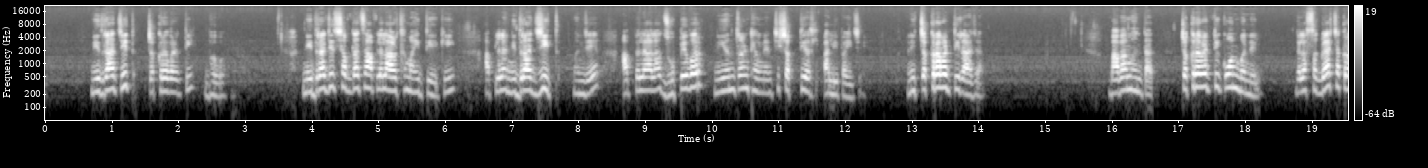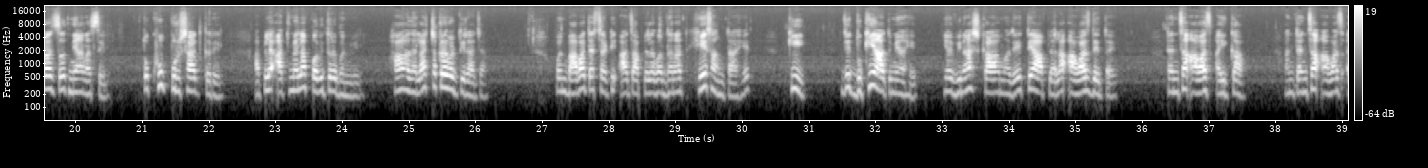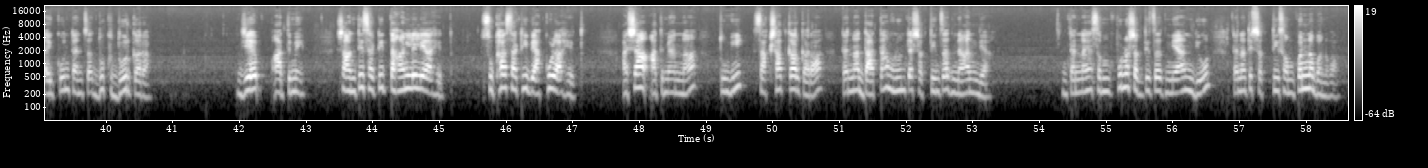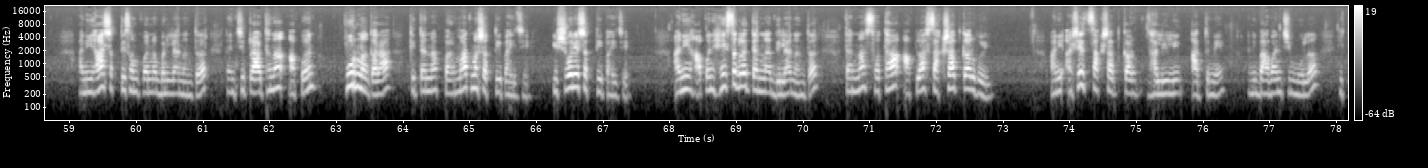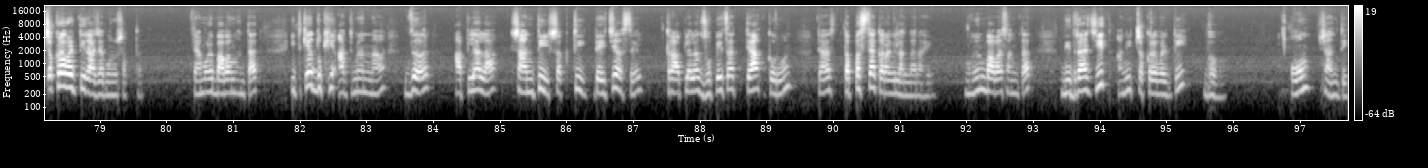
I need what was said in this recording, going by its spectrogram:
निद्राजित चक्रवर्ती भव. निद्राजित शब्दाचा आपल्याला अर्थ माहिती आहे की आपल्याला निद्राजित म्हणजे आपल्याला झोपेवर नियंत्रण ठेवण्याची शक्ती अस आली पाहिजे. आणि चक्रवर्ती राजा. बाबा म्हणतात चक्रवर्ती कोण बनेल? त्याला सगळ्या चक्राचं ज्ञान असेल. तो खूप पुरुषार्थ करेल. आपल्या आत्म्याला पवित्र बनवेल. हा झाला चक्रवर्ती राजा. पण बाबा त्यासाठी आज आपल्याला वरदानात हे सांगता आहेत की जे दुखी आत्मे आहेत या विनाश काळामध्ये ते आपल्याला आवाज देत आहेत. त्यांचा आवाज ऐका आणि त्यांचा आवाज ऐकून त्यांचं दुःख दूर करा. जे आत्मे शांतीसाठी तहानलेले आहेत सुखासाठी व्याकुळ आहेत अशा आत्म्यांना तुम्ही साक्षात्कार करा. त्यांना दाता म्हणून त्या शक्तींचं ज्ञान द्या. त्यांना ह्या संपूर्ण शक्तीचं ज्ञान देऊन त्यांना ते शक्ती संपन्न बनवा. आणि ह्या शक्ती संपन्न बनल्यानंतर त्यांची प्रार्थना आपण पूर्ण करा की त्यांना परमात्मा शक्ती पाहिजे ईश्वरीय शक्ती पाहिजे. आणि आपण हे सगळं त्यांना दिल्यानंतर त्यांना स्वतः आपला साक्षात्कार होईल. आणि असेच साक्षात्कार झालेली आत्मे आणि बाबांची मुलं ही चक्रवर्ती राजा बनू शकतात. त्यामुळे बाबा म्हणतात इतक्या दुःखी आत्म्यांना जर आपल्याला शांती शक्ती द्यायची असेल तर आपल्याला झोपेचा त्याग करून त्या तपस्या करावी लागणार आहे. म्हणून बाबा सांगतात निद्राजित आणि चक्रवर्ती भव. ओम शांती.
